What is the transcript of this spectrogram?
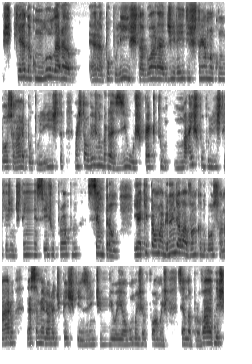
esquerda com Lula era, era populista, agora a direita extrema com Bolsonaro é populista, mas talvez no Brasil o espectro mais populista que a gente tenha seja o próprio centrão. E aqui está uma grande alavanca do Bolsonaro nessa melhora de pesquisa. A gente viu aí algumas reformas sendo aprovadas,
